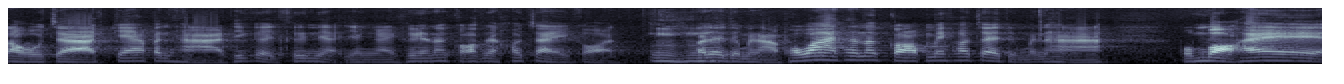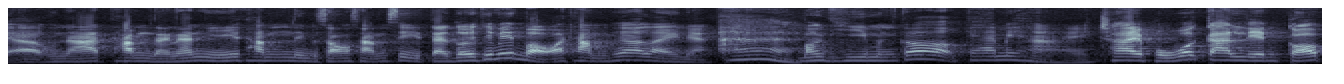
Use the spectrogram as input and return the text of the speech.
เราจะแก้ปัญหาที่เกิดขึ้นเนี่ยยังไงคือให้นักกอล์ฟเนี่ยเข้าใจก่อนอือฮึเข้าใจถึงปัญหาเพราะว่าถ้านักกอล์ฟไม่เข้าใจถึงปัญหา ผมบอกให้เอ่อคุณนัททำดังนั้นนี้ทำหนึ่งสองสามสี่แต่โดยที่ไม่บอกว่าทำเพื่ออะไรเนี่ยอ่าบางทีมันก็แก้ไม่หาย ใช่ ผมว่าการเรียนกอล์ฟ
